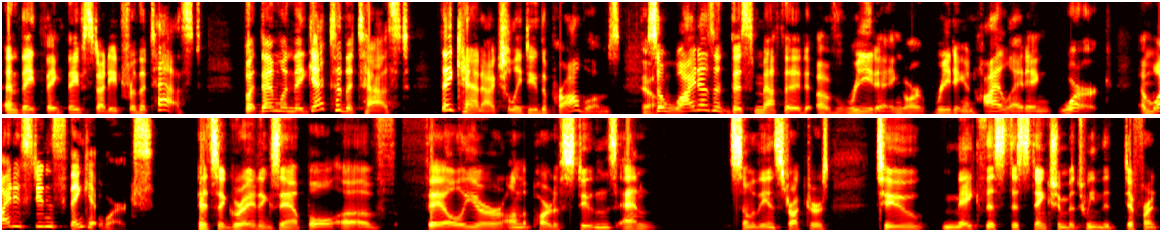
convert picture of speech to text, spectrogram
and they think they've studied for the test. But then when they get to the test they can't actually do the problems. Yeah. So, why doesn't this method of reading or reading and highlighting work? And why do students think it works? It's a great example of failure on the part of students and some of the instructors to make this distinction between the different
